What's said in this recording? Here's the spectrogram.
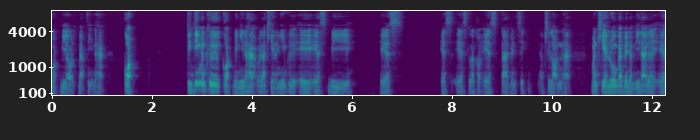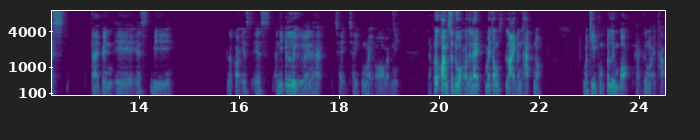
กฎเดียวแบบนี้นะฮะกฎ จริง ๆ มันคือกฎอย่างนี้นะฮะ เวลาเขียนอย่างนี้คือ A S B S S S แล้วก็ S กลายเป็นซิกเอปซิลอนนะฮะ มันเขียนรวมกันเป็นแบบนี้ได้เลย S กลายเป็น A S B แล้วก็ S S อันนี้เป็นหรือเลยนะฮะ ใช้ใช้เครื่องหมายอแบบนี้ เพื่อความสะดวกเราจะได้ไม่ต้องหลายบรรทัดเนาะ เมื่อกี้ผมก็ลืมบอกนะเครื่องหมายทับ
